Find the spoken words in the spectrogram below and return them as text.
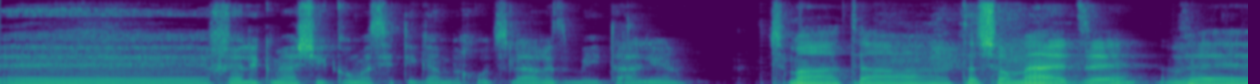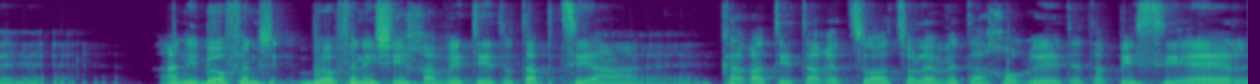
אה, חלק מהשיקום עשיתי גם בחוץ לארץ, באיטליה. תשמע, אתה, אתה שומע את זה, ואני באופן, באופן אישי חוויתי את אותה פציעה. קראתי את הרצועה הצולבת האחורית, את ה-PCL,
